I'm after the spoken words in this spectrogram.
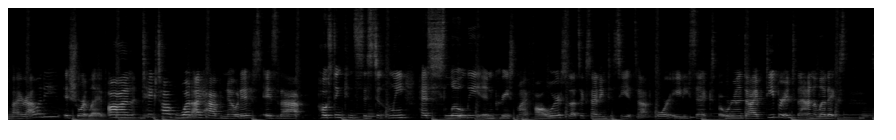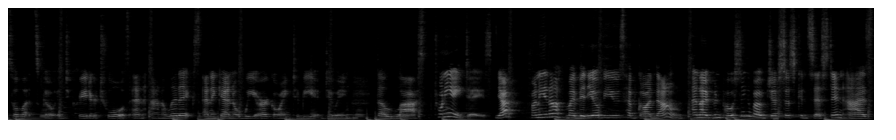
virality is short-lived. On TikTok, what I have noticed is that posting consistently has slowly increased my followers. So that's exciting to see it's at 486, but we're gonna dive deeper into the analytics. So let's go into creator tools and analytics. And again, we are going to be doing the last 28 days. Yeah, funny enough, my video views have gone down and I've been posting about just as consistent as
